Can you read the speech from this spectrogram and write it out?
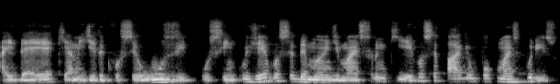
a ideia é que à medida que você use o 5G, você demande mais franquia e você pague um pouco mais por isso.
